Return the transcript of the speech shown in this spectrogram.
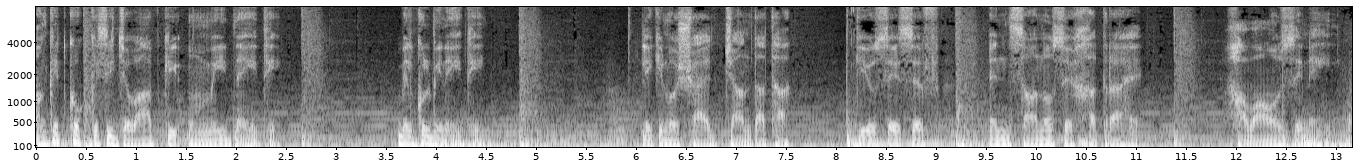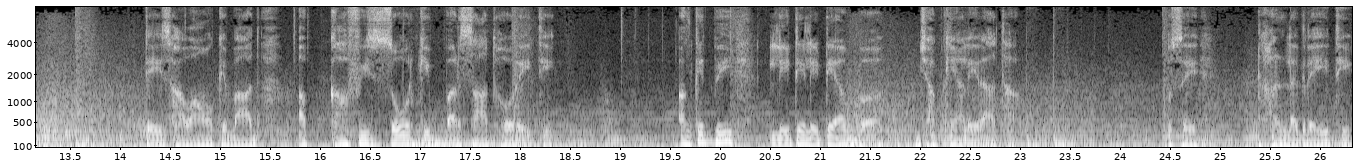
अंकित को किसी जवाब की उम्मीद नहीं थी। बिल्कुल भी नहीं थी। लेकिन वो शायद जानता था कि उसे सिर्फ़ इंसानों से खतरा है, हवाओं से नहीं। तेज हवाओं के बाद अब काफ़ी ज़ोर की बरसात हो रही थी। अंकित भी लेटे लेटे अब झपकियाँ ले रहा था। उसे ठंड लग रही थी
